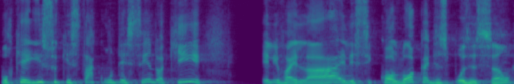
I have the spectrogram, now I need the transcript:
porque é isso que está acontecendo aqui. Ele vai lá, ele se coloca à disposição,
